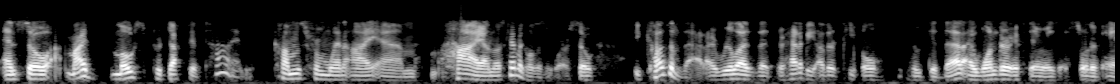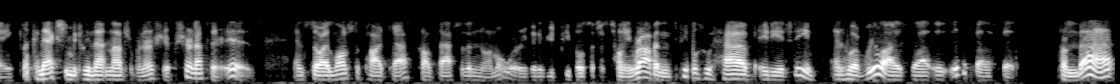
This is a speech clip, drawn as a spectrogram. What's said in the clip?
And so my most productive time comes from when I am high on those chemicals, as it were. So because of that, I realized that there had to be other people who did that. I wonder if there is a sort of a, a connection between that and entrepreneurship. Sure enough, there is. And so I launched a podcast called Faster Than Normal, where we've interviewed people such as Tony Robbins, people who have ADHD and who have realized that it is a benefit. From that,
